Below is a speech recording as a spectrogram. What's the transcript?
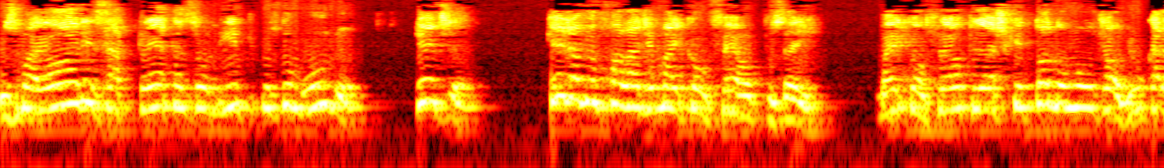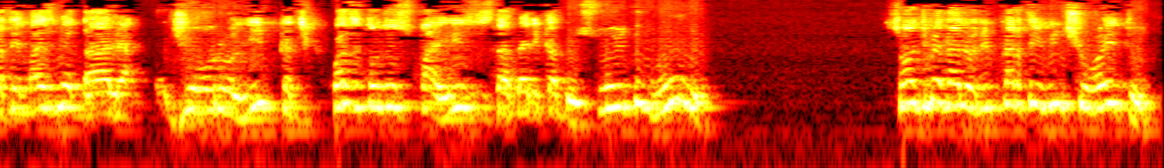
os maiores atletas olímpicos do mundo. Gente, quem já ouviu falar de Michael Phelps aí? Michael Phelps, acho que todo mundo já ouviu. O cara tem mais medalha de ouro olímpica de quase todos os países da América do Sul e do mundo. Só de medalha olímpica o cara tem 28.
